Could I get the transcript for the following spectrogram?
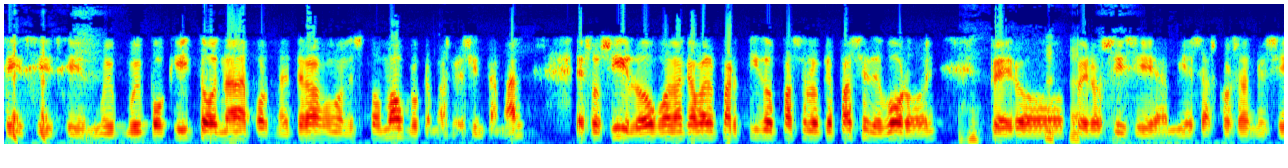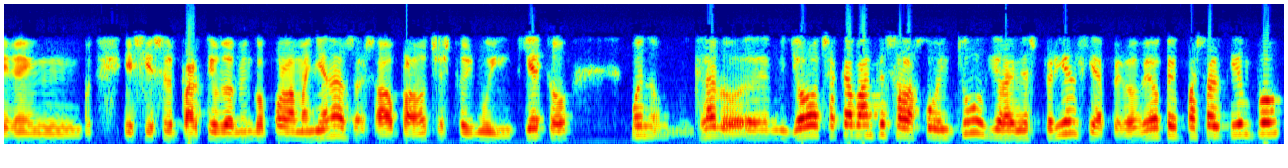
sí, sí, sí, muy, muy poquito, nada, por meter algo en el estómago porque más me sienta mal. Eso sí, luego cuando acaba el partido, pase lo que pase, devoro, ¿eh? Pero, pero sí, sí, a mí esas cosas me siguen. Y si es el partido el domingo por la mañana, el sábado por la noche estoy muy inquieto. Bueno, claro, eh, yo lo achacaba antes a la juventud y a la inexperiencia, pero veo que pasa el tiempo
